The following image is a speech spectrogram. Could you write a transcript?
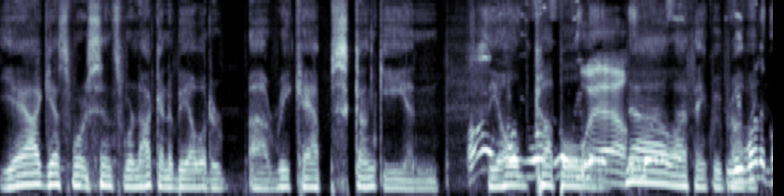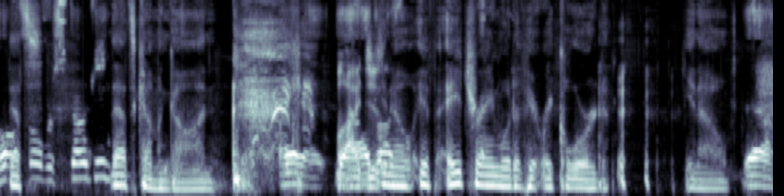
Yeah, I guess we're since we're not going to be able to uh, recap Skunky and Oh, the oh, old you want- couple. you want- Well- no, I think we we probably want to gloss that's over Skunky. that's come and gone. All right. Well, I just- You know, if A Train would have hit record, you know, yeah.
